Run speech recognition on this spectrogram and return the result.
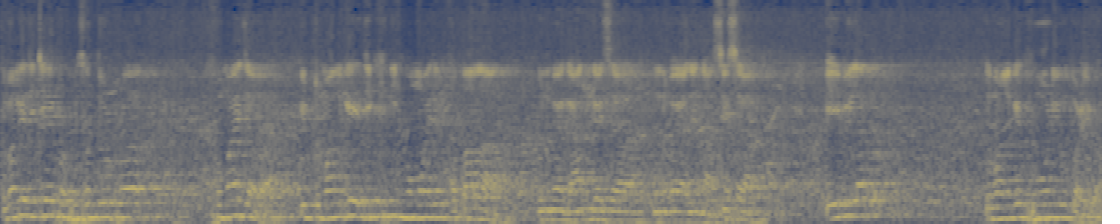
তোমালোকে যেতিয়া এই প্ৰফেশ্যনটোৰ পৰা সোমাই যাবা কিন্তু তোমালোকে যিখিনি সময় যে কটালা কোনোবাই গান গাইছা কোনোবাই আজি নাচিছা এইবিলাক তোমালোকে সোঁৱৰিব পাৰিবা।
